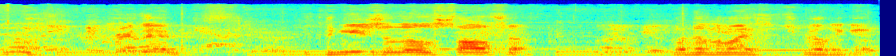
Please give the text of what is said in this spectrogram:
Mm, pretty good. You can use a little salsa, but otherwise it's really good.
